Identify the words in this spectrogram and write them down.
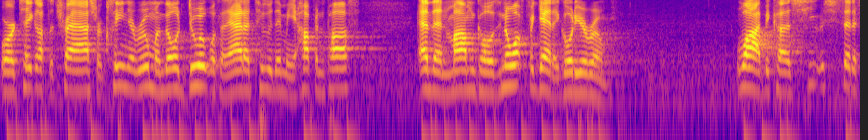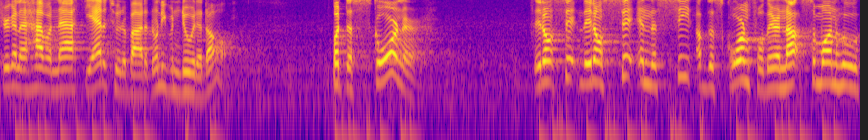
or take off the trash or clean your room, and they'll do it with an attitude. They may huff and puff. And then mom goes, You know what? Forget it. Go to your room. Why? Because she, she said, If you're going to have a nasty attitude about it, don't even do it at all. But the scorner, they don't sit, they don't sit in the seat of the scornful. They're not someone who,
